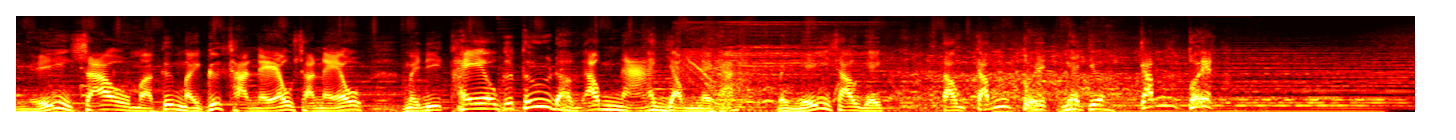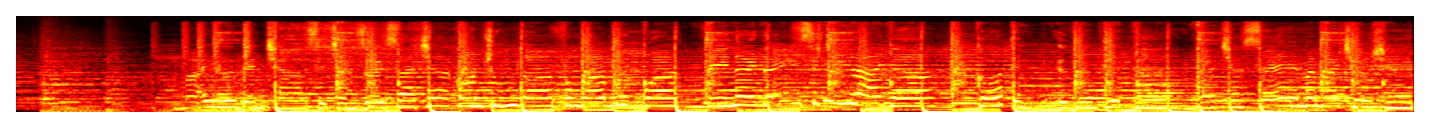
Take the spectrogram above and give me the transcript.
nghĩ sao mà cứ mày cứ xà nẹo xà nẹo. Mày đi theo cái thứ đàn ông nạ dòng này hả? Mày nghĩ sao vậy? Tao cấm tuyệt, nghe chưa? Cấm tuyệt. Mãi ở bên cha sẽ chẳng rời xa cha con chúng ta, phong ba bước qua. Vì nơi đây sẽ chỉ là nhà, có tình yêu thương thiết tha. Và cha sẽ mãi mãi chờ che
